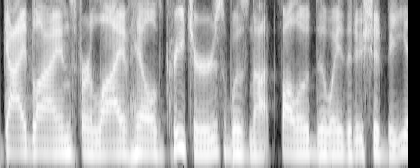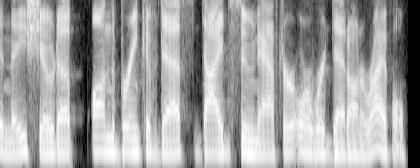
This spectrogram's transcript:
guidelines for live held creatures was not followed the way that it should be and they showed up on the brink of death died soon after or were dead on arrival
